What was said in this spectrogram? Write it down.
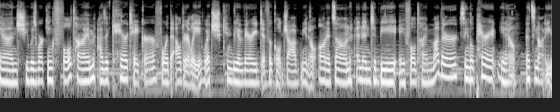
and she was working full time as a caretaker for the elderly, which can be a very difficult job, you know, on its own. And then to be a full time mother, single parent, you know, it's not easy.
